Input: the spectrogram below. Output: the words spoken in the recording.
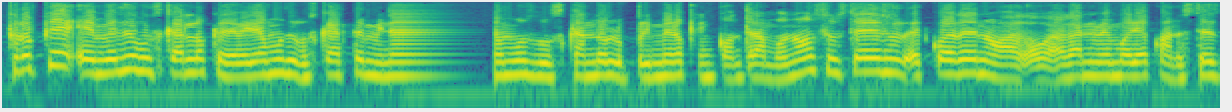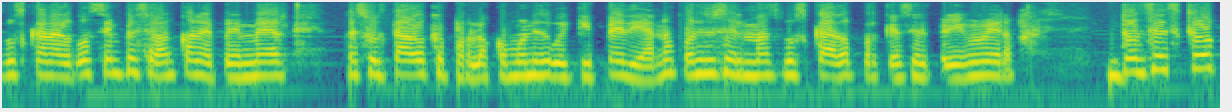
creo que en vez de buscar lo que deberíamos de buscar, terminar estamos buscando lo primero que encontramos, ¿no? Si ustedes recuerden o, hagan memoria cuando ustedes buscan algo, siempre se van con el primer resultado que por lo común es Wikipedia, ¿no? Por eso es el más buscado porque es el primero. Entonces creo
